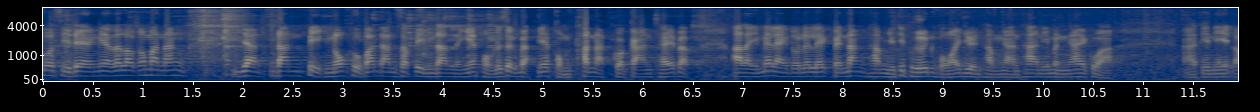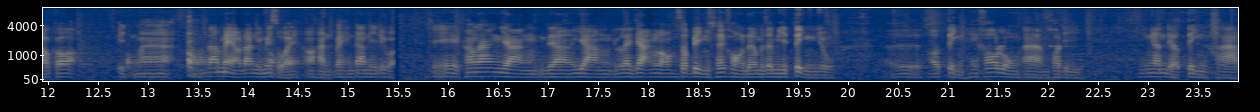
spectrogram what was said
ตัวสีแดงเนี่ยแล้วเราก็มานั่งยันดันปีกนกถูกป่ะดันสปริงดันอะไรเงี้ยผมรู้สึกแบบเนี้ยผมถนัดกว่าการใช้แบบอะไรแม่แรงตัวเล็กๆไปนั่งทำอยู่ที่พื้นผมว่ายืนทำงานท่านี้มันง่ายกว่าอะทีนี้เราก็ปิดมาด้านแมวด้านนี้ไม่สวยเอาหันไปด้านนี้ดีกว่าโอเคข้างล่างยางยางยางยางรองสปริงใช้ของเดิมมันจะมีติ่งอยู่เออเอาติ่งให้เข้าลงอาร์มพอดีไม่งั้นเดี๋ยวติ่งขาด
